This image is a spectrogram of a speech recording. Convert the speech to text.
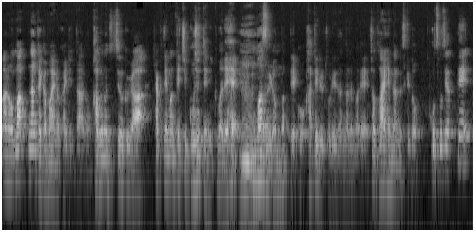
あの、まあ、何回か前の回で言ったあの株の実力が100点満点中50点に行くまで、うんまず頑張ってこう勝てるトレーダーになるまで、ちょっと大変なんですけど、コツコツやって、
